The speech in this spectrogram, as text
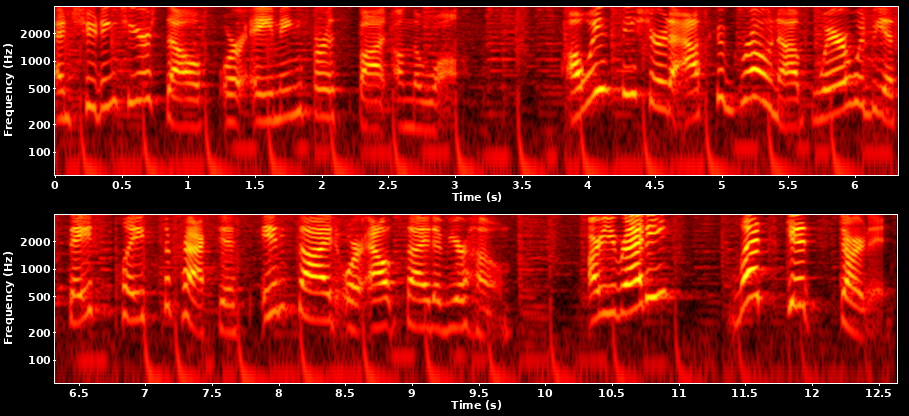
and shooting to yourself or aiming for a spot on the wall. Always be sure to ask a grown-up where would be a safe place to practice inside or outside of your home. Are you ready? Let's get started.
